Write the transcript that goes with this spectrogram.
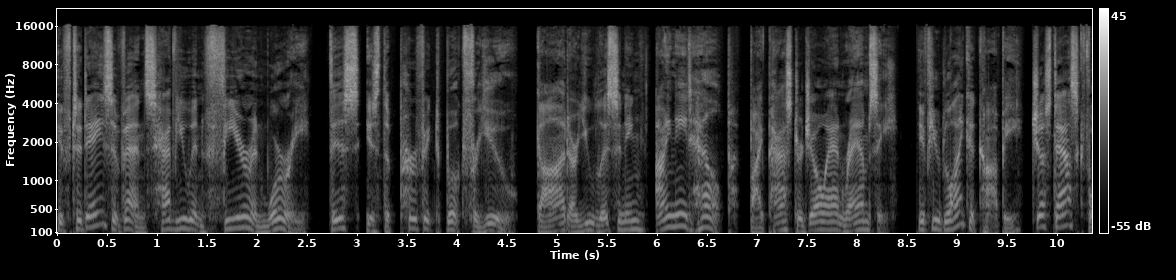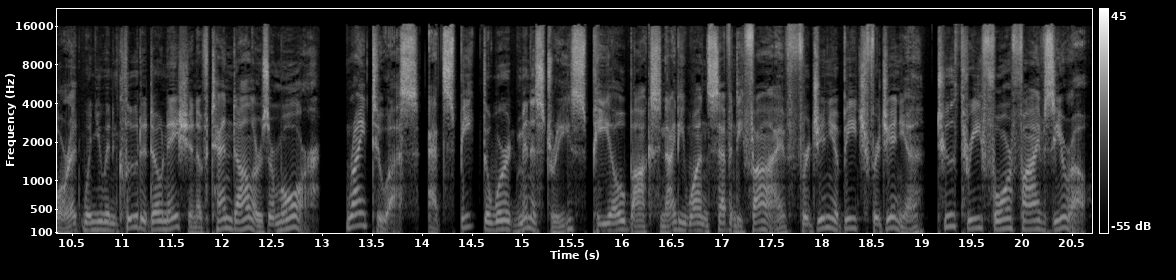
If today's events have you in fear and worry, this is the perfect book for you. God, Are You Listening? I Need Help by Pastor Jo Anne Ramsay. If you'd like a copy, just ask for it when you include a donation of $10 or more. Write to us at Speak the Word Ministries, P.O. Box 9175, Virginia Beach, Virginia 23450.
